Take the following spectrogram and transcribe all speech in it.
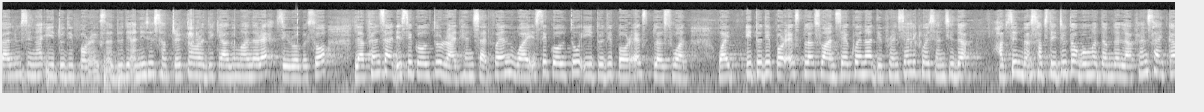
ꯚꯦꯂ꯭ꯌꯨꯁꯤꯅ ꯏ ꯇꯨ ꯗꯤ ꯄꯣꯔ ꯑꯦꯛꯁ ꯑꯗꯨꯗꯤ ꯑꯅꯤꯁꯦ ꯁꯕꯇ꯭ꯔꯦꯛ ꯇꯧꯔꯗꯤ ꯀꯌꯥꯒ ꯃꯥꯟꯅꯔꯦ ꯖꯤꯔꯣꯒ so left hand side is equal to right hand side when y is equal to e to the power x plus 1 y e to the power x plus 1 से कोना डिफरेंशियल इक्वेशन सिदा हबसिन ब सब्स्टिट्यूट ऑफ़ मतम द लेफ़्ट हैंड साइड का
